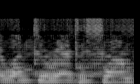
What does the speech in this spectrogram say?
I want to write a song.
